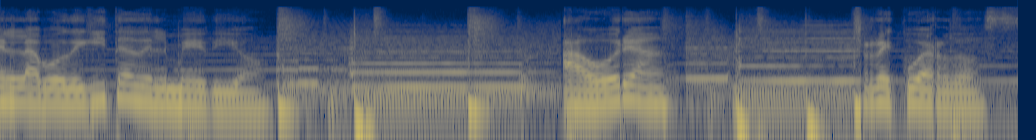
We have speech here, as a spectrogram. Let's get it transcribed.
en la bodeguita del medio. Ahora, recuerdos.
